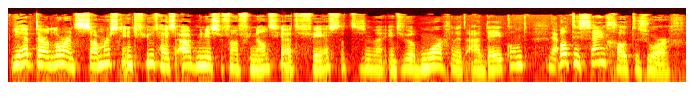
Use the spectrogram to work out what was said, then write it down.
Je hebt daar Lawrence Summers geïnterviewd. Hij is oud-minister van Financiën uit de VS. Dat is een eh, interview dat morgen in het AD komt. Wat is zijn grote zorg?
